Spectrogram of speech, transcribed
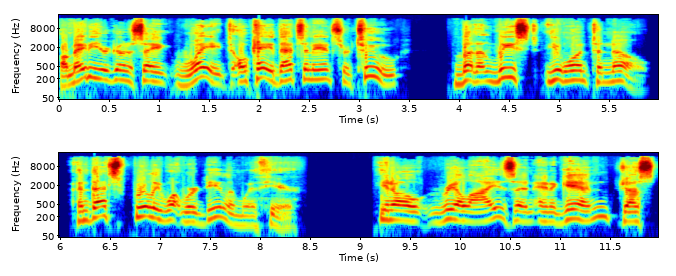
Or maybe you're going to say, wait, okay, that's an answer too, but at least you want to know. And that's really what we're dealing with here you know, realize, and, and again, just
